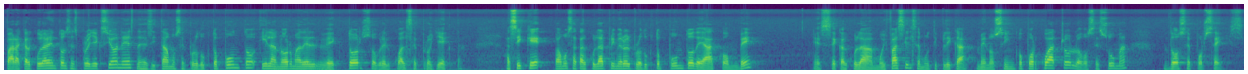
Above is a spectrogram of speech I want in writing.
para calcular entonces proyecciones necesitamos el producto punto y la norma del vector sobre el cual se proyecta. Así que vamos a calcular primero el producto punto de A con B. se calcula muy fácil, se multiplica menos 5 por 4, luego se suma 12 por 6.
